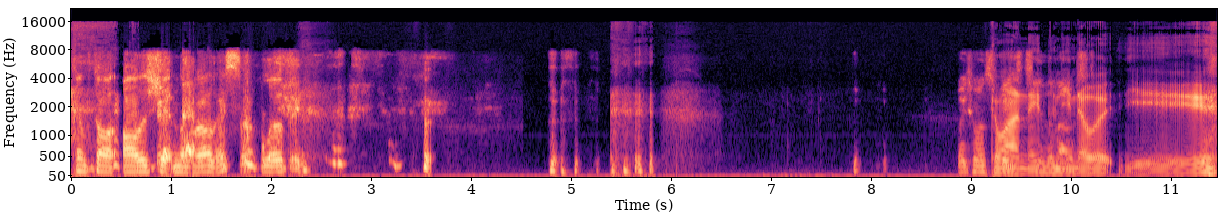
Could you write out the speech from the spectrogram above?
Against all, all the shit in the world. They're so loathing. Which one Come speaks on, to Nathan, the you know it. Yeah.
